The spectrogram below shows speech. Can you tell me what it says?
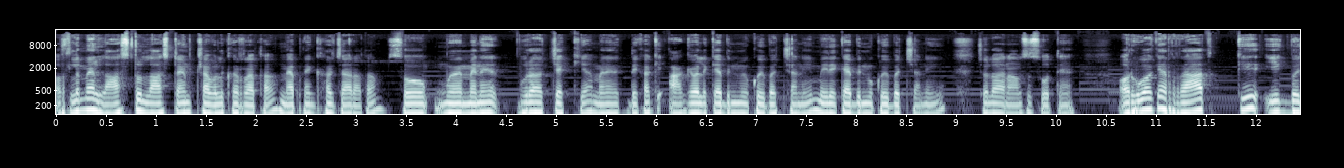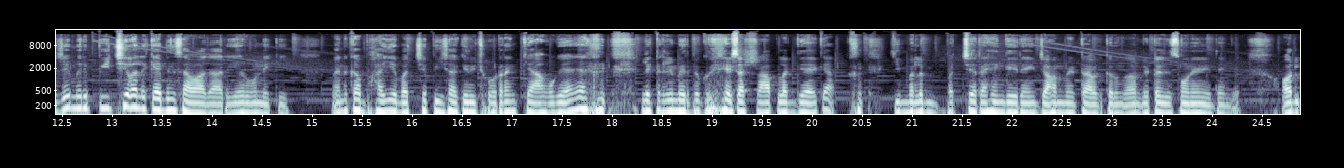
और मतलब मैं last to last time travel कर रहा था, मैं अपने घर जा रहा था। सो मैं, मैंने पूरा चेक किया, मैंने देखा कि आगे वाले कैबिन में कोई बच्चा नहीं है, मेरे कैबिन में कोई बच्चा नहीं है। चलो आराम से सोते हैं। और हुआ क्या, रात के एक बजे मेरे पीछे वाले कैबिन से आवाज़ आ रही है रोने की। मैंने कहा, भाई, ये बच्चे पीछा क्यों नहीं छोड़ रहे हैं? क्या हो गया है? लिटरली मेरे पे कोई ऐसा श्राप लग गया है क्या? कि मतलब बच्चे रहेंगे ही रहेंगे, जहाँ मैं ट्रैवल करूँगा और लिटरली सोने नहीं देंगे। और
